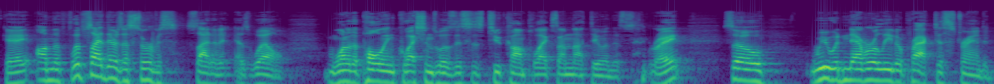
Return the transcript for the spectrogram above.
Okay. On the flip side, there's a service side of it as well. One of the polling questions was this is too complex. I'm not doing this. Right. So we would never leave a practice stranded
